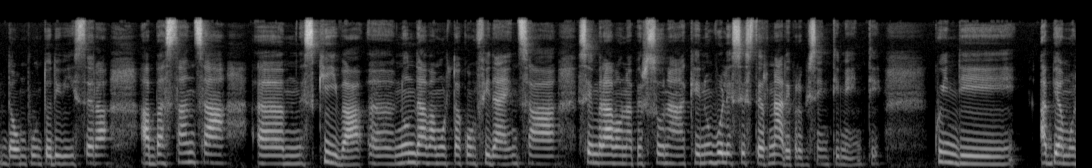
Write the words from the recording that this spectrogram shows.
da un punto di vista, era abbastanza eh, schiva, eh, non dava molta confidenza, sembrava una persona che non volesse esternare i propri sentimenti. Quindi abbiamo,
